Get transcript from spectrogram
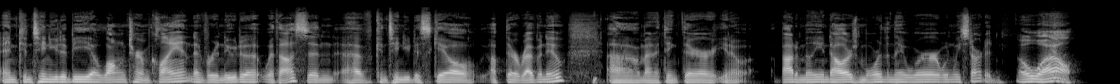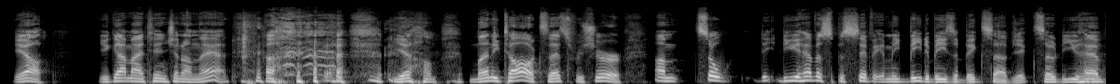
and continue to be a long-term client and have renewed it with us and have continued to scale up their revenue. Um, and I think they're, you know, about a million dollars more than they were when we started. Oh wow. Yeah. You got my attention on that. Uh, yeah. Money talks, that's for sure. Um so do, do you have a specific I mean B2B is a big subject. So do you have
